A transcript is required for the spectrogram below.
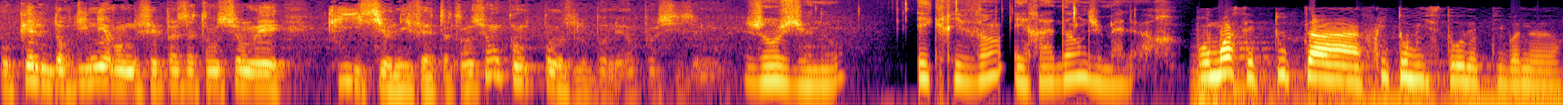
auxquelles d'ordinaire on ne fait pas attention et qui, si on y fait attention, composent le bonheur précisément. Jean Giono, écrivain et radin du malheur. Pour moi, c'est tout un frito-misto de petit bonheur.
